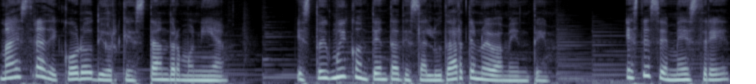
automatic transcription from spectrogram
maestra de coro de Orquestando Armonía. Estoy muy contenta de saludarte nuevamente. Este semestre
